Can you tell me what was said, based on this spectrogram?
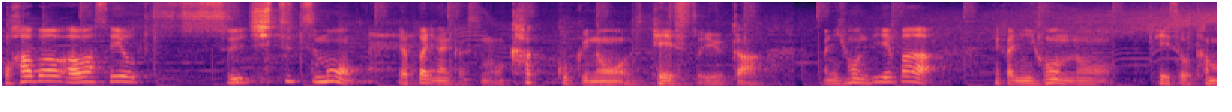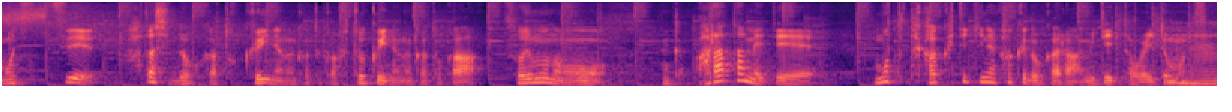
歩幅を合わせようとしつつもやっぱりなんかその各国のペースというか日本で言えばなんか日本のペースを保ちつつ果たしてどこが得意なのかとか不得意なのかとかそういうものをなんか改めてもっと多角的な角度から見ていった方がいいと思うんですよ。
